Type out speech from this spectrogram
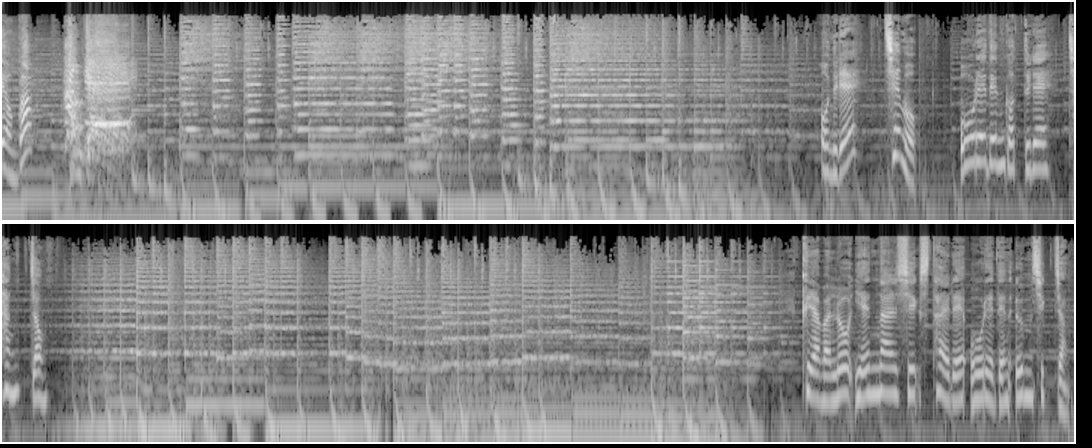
김혜영과 함께. 오늘의 제목 오래된 것들의 장점 그야말로 옛날식 스타일의 오래된 음식점.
